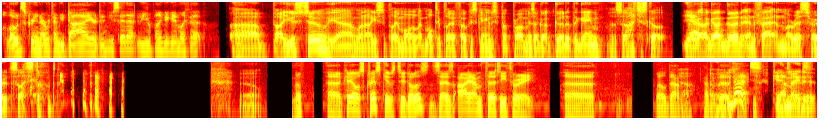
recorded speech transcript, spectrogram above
a load screen every time you die, or didn't you say that you were playing a game like that? Uh, I used to, yeah, when I used to play more like multiplayer focused games. But problem is, I got good at the game, so I just got I got, I got good and fat, and my wrists hurt, so I stopped. yeah. Uh, Chaos Chris gives two dollars and says, "I am 33." Uh, well done. Yeah. Happy birthday. Congrats. You made it.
